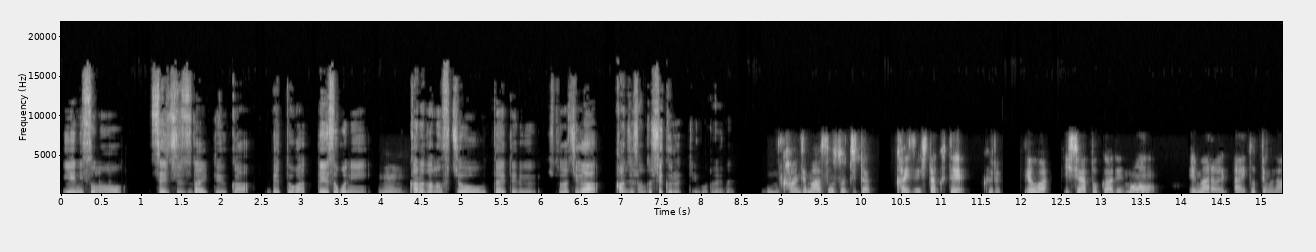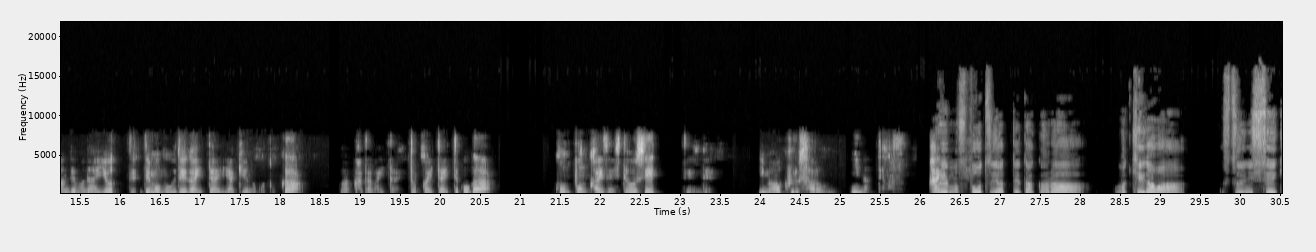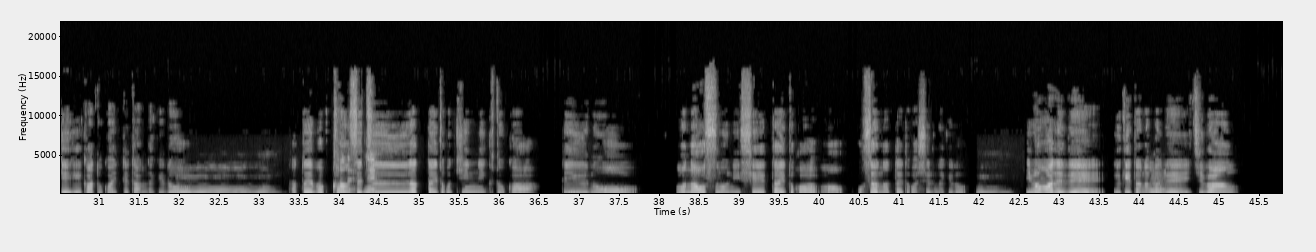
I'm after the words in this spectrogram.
家にその施術台というか、ベッドがあって、そこにうん。体の不調を訴えてる人たちが患者さんとして来るっていうことだよね。うん患者、まあそうそう、自宅改善したくて来る。要は、医者とかでも、MRI 取っても何でもないよって。でももう腕が痛い野球の子とか、まあ肩が痛い、どっか痛いって子が根本改善してほしいっていうんで、今は来るサロンになってます。はい。俺もスポーツやってたから、まあ、怪我は普通に整形外科とか行ってたんだけど。例えば関節だったりとか筋肉とかっていうのを、まあ、治すのに整体とか、まあ、お世話になったりとかしてるんだけど、うん。今までで受けた中で一番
